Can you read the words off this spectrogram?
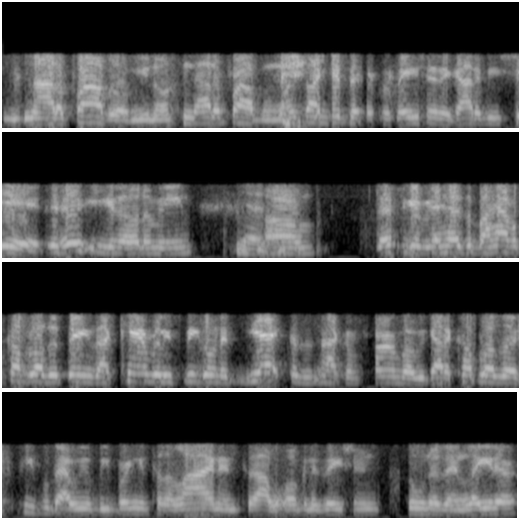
Not a problem, you know, not a problem. Once I get the information, it got to be shared. you know what I mean? Yes. Um, just to give you a heads up, I have a couple other things. I can't really speak on it yet because it's not confirmed, but we got a couple other people that we'll be bringing to the line and to our organization sooner than later.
